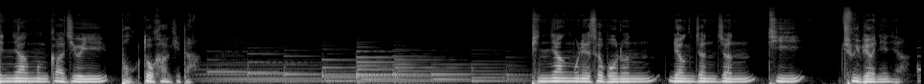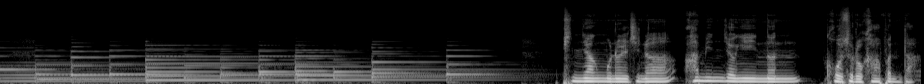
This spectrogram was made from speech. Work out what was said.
빈양문까지의 복도각이다. 빈양문에서 보는 명전전 뒤 주변이냐. 빈양문을 지나 함인정이 있는 곳으로 가본다.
